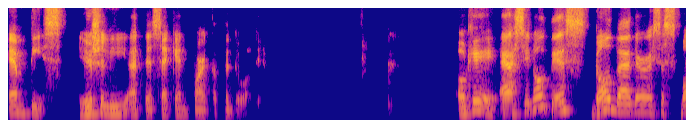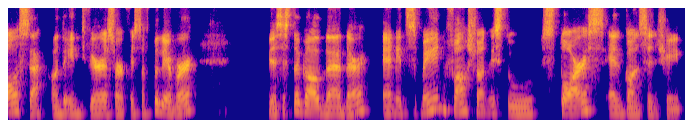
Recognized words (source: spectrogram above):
empties, usually at the second part of the duodenum. Okay, as you notice, gallbladder is a small sac on the inferior surface of the liver. This is the gallbladder, and its main function is to stores and concentrate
